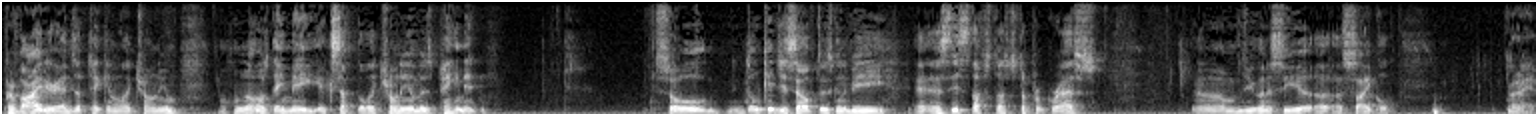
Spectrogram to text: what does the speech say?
provider ends up taking electroneum, well, who knows? They may accept electroneum as payment. So don't kid yourself. There's going to be, as this stuff starts to progress, um, you're going to see a, a cycle. All right.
